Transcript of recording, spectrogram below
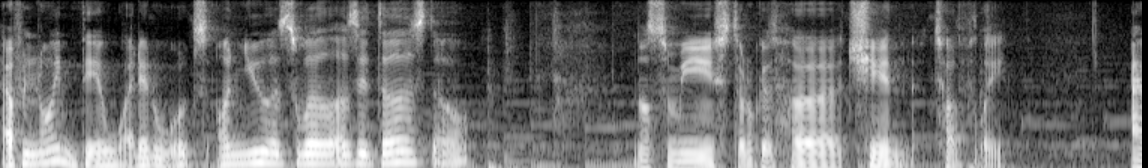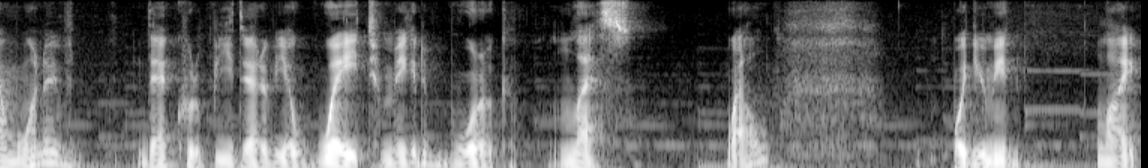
I have no idea why that works on you as well as it does though. Natsumi stroked her chin thoughtfully. I wonder if there could be there be a way to make it work less. Well, what do you mean? Like,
